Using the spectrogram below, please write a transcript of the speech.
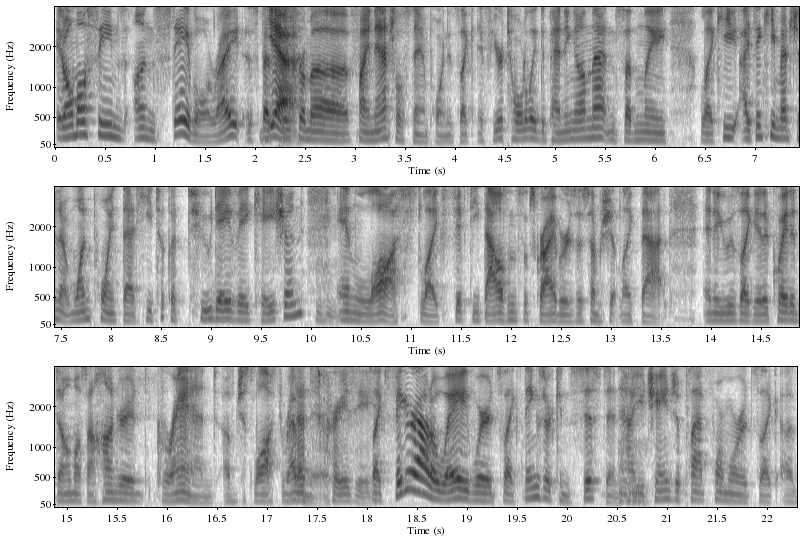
it almost seems unstable, right? Especially Yeah. from a financial standpoint. It's like, if you're totally depending on that and suddenly, like, he, I think he mentioned at one point that he took a two day vacation mm-hmm. and lost like 50,000 subscribers or some shit like that. And he was like, it equated to almost a hundred grand of just lost revenue. That's crazy. It's like, figure out a way where it's like things are consistent, how you mm-hmm. Change a platform where it's like a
